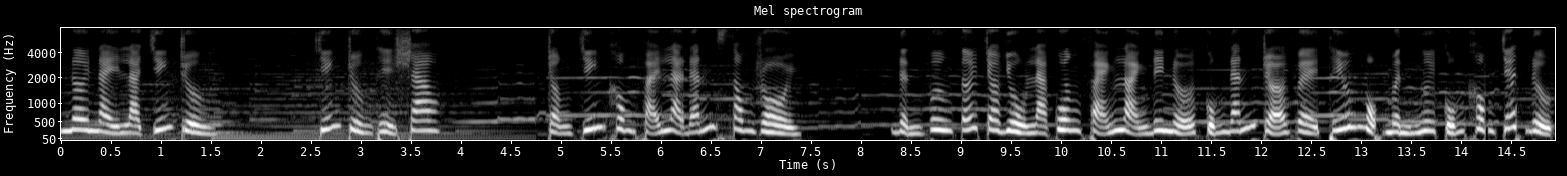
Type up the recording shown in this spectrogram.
Nơi này là chiến trường. Chiến trường thì sao? Trận chiến không phải là đánh xong rồi. Định vương tới cho dù là quân phản loạn đi nữa cũng đánh trở về, Thiếu một mình ngươi cũng không chết được.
